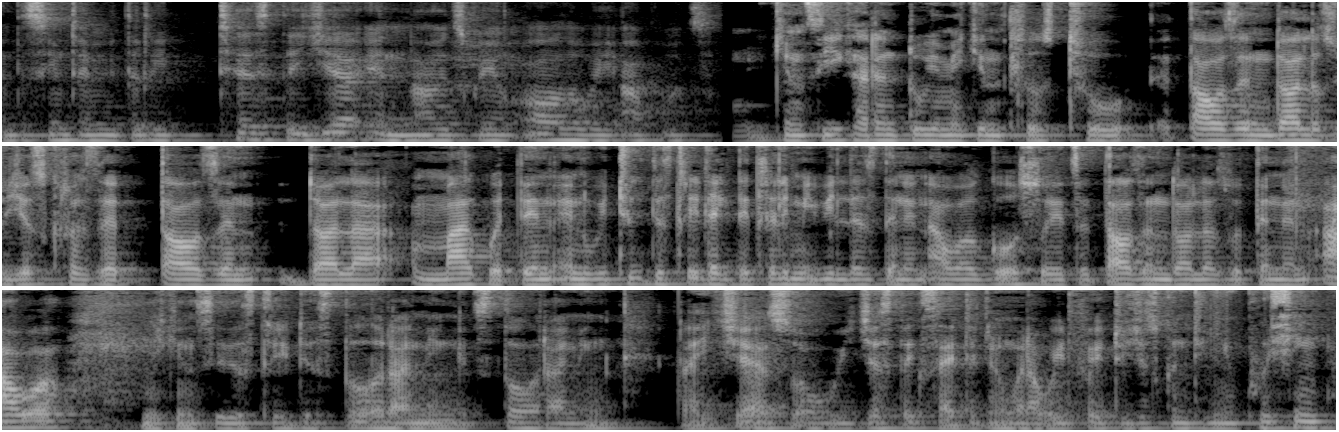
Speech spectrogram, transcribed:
at the same time it retested here and now it's going all the way upwards. You can see currently we're making close to a thousand dollars. We just crossed that thousand dollar mark within and we took this trade like literally maybe less than an hour ago so it's a thousand dollars within an hour. And you can see this trade is still running it's still running right here. So we're just excited and we're gonna wait for it to just continue pushing.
